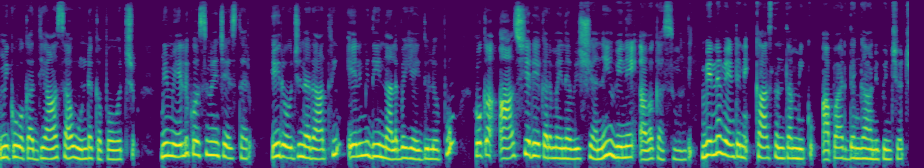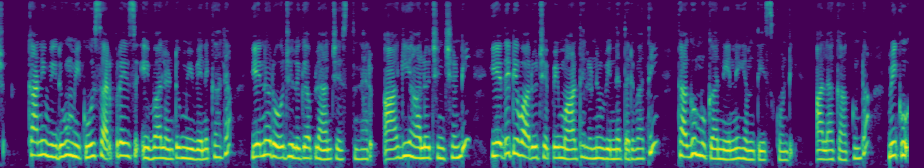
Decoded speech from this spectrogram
మీకు ఒక ధ్యాస ఉండకపోవచ్చు. మీ మేలు కోసమే చేస్తారు. ఈ రోజున రాత్రి ఎనిమిది నలభై ఐదులోపు ఒక ఆశ్చర్యకరమైన విషయాన్ని వినే అవకాశం ఉంది. విన్న వెంటనే కాస్తంత మీకు అపార్థంగా అనిపించవచ్చు కానీ వీరు మీకు సర్ప్రైజ్ ఇవ్వాలంటూ మీ వెనకాల ఎన్నో రోజులుగా ప్లాన్ చేస్తున్నారు. ఆగి ఆలోచించండి. ఎదుటి వారు చెప్పే మాటలను విన్న తర్వాతే తగుముఖ నిర్ణయం తీసుకోండి. అలా కాకుండా మీకు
